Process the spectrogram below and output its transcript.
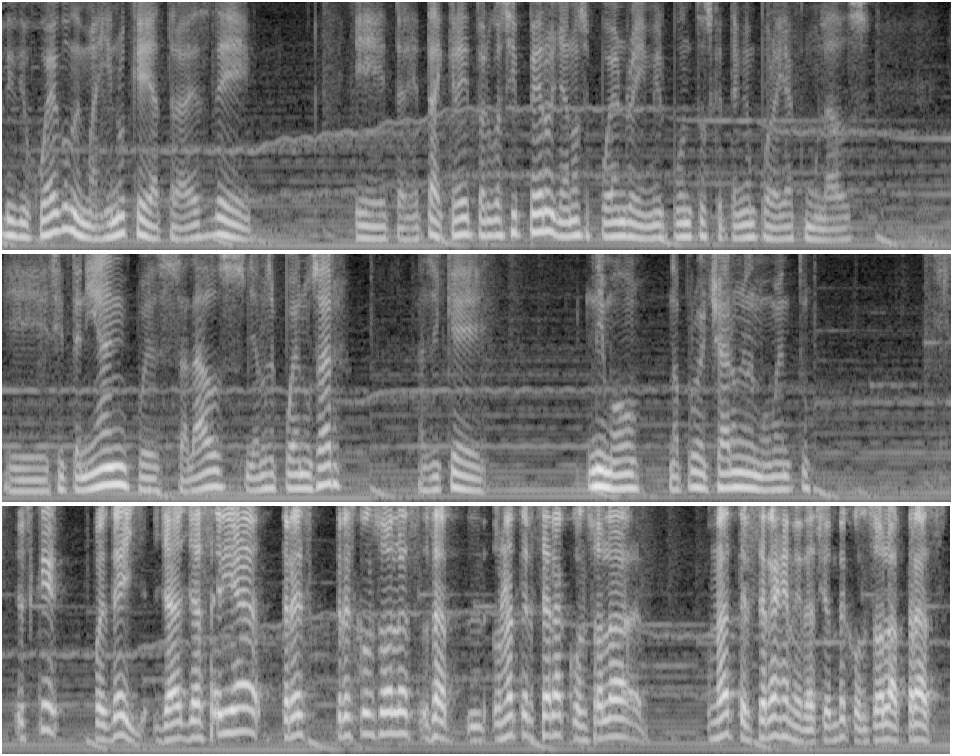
videojuegos, me imagino que a través de eh, tarjeta de crédito o algo así, pero ya no se pueden redimir puntos que tengan por ahí acumulados. Eh, si tenían pues salados ya no se pueden usar, así que ni modo, no aprovecharon el momento. Es que pues de ya, ya sería tres, tres consolas, o sea, una tercera consola, una tercera generación de consola atrás.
